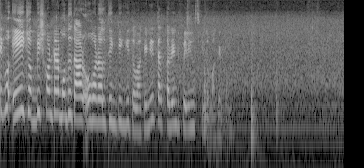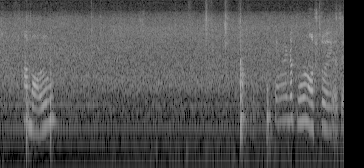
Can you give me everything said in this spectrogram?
দেখব এই চব্বিশ ঘণ্টার মধ্যে তার ওভারঅল থিঙ্কিং কি তোমাকে নিয়ে, তার কারেন্ট ফিলিংস কি তোমাকে নিয়ে। মরণ ক্যামেরাটা পুরো নষ্ট হয়ে গেছে?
